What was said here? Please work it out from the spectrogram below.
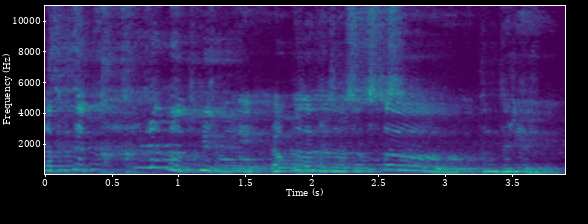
아 근데 큰일 나면 어떡해요? 네, 옆에서 그래서 숙소 분들이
